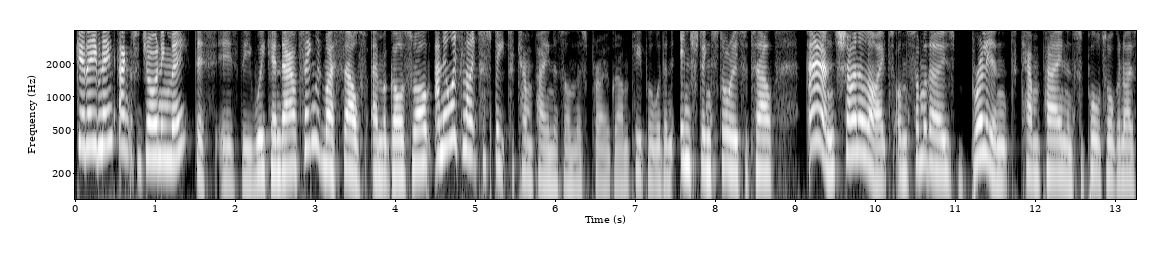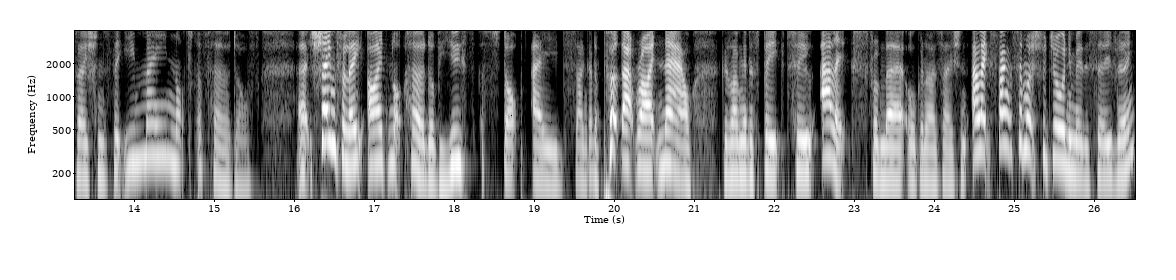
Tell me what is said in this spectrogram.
Good evening. Thanks for joining me. This is the weekend outing with myself, Emma Goswell. And I always like to speak to campaigners on this programme, people with an interesting story to tell, and shine a light on some of those brilliant campaign and support organisations that you may not have heard of. Uh, shamefully, I'd not heard of Youth Stop AIDS. I'm going to put that right now because I'm going to speak to Alex from their organisation. Alex, thanks so much for joining me this evening.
